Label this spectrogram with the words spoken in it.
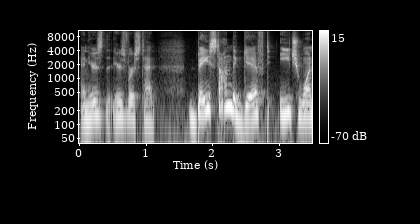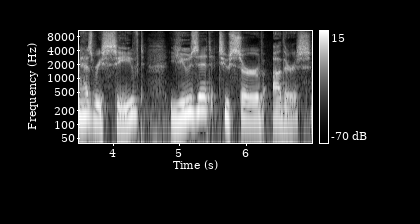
And here's the, here's verse 10. Based on the gift each one has received, use it to serve others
